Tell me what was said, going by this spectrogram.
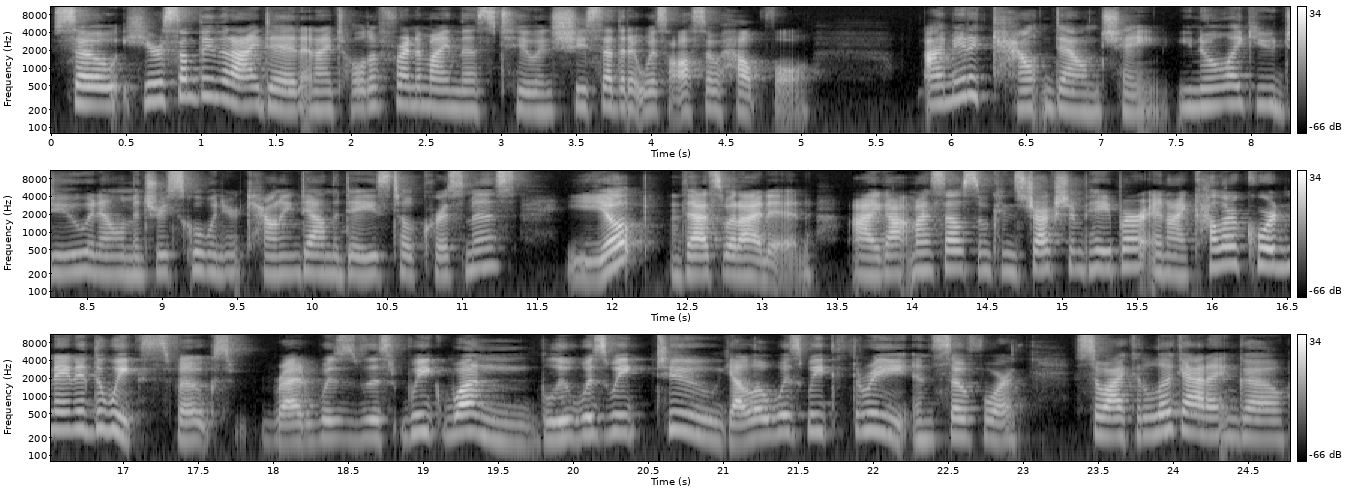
So here's something that I did, and I told a friend of mine this too, and she said that it was also helpful. I made a countdown chain. You know, like you do in elementary school when you're counting down the days till Christmas? Yup, that's what I did. I got myself some construction paper and I color coordinated the weeks, folks. Red was this week one, blue was week two, yellow was week three, and so forth. So I could look at it and go,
